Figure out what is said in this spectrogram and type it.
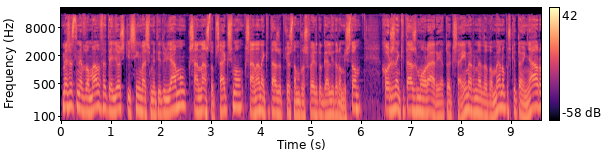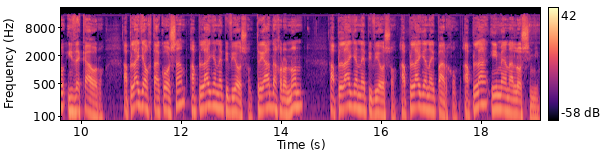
Μέσα στην εβδομάδα θα τελειώσει και η σύμβαση με τη δουλειά μου, ξανά στο ψάξιμο, ξανά να κοιτάζω ποιος θα μου προσφέρει τον καλύτερο μισθό, χωρίς να κοιτάζουμε ωράρια. Το εξαήμερο είναι δεδομένο, όπω και το 9ωρο ή 10ωρο. Απλά για 800, απλά για να επιβιώσω. 30 χρονών, απλά για να επιβιώσω. Απλά για να υπάρχω. Απλά είμαι αναλώσιμη.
